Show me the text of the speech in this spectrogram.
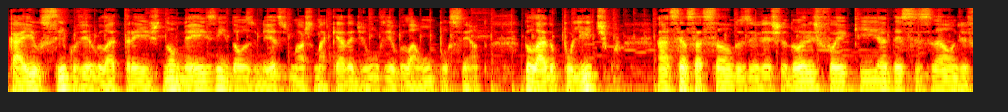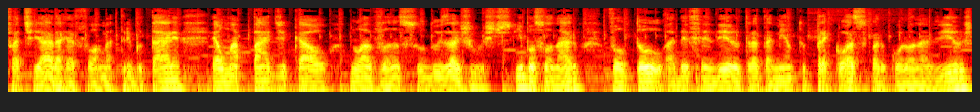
caiu 5,3% no mês e em 12 meses mostra uma queda de 1,1%. Do lado político, a sensação dos investidores foi que a decisão de fatiar a reforma tributária é uma pá de cal no avanço dos ajustes. E Bolsonaro voltou a defender o tratamento precoce para o coronavírus,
